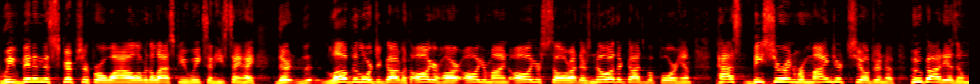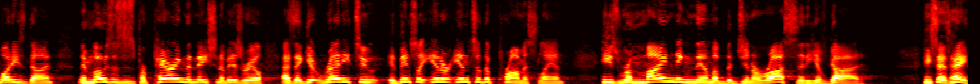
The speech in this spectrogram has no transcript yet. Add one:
We've been in this scripture for a while over the last few weeks, and he's saying, hey, there, the, love the Lord your God with all your heart, all your mind, all your soul, right? There's no other gods before him. Past, be sure and remind your children of who God is and what he's done. And Moses is preparing the nation of Israel as they get ready to eventually enter into the promised land. He's reminding them of the generosity of God. He says, hey,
